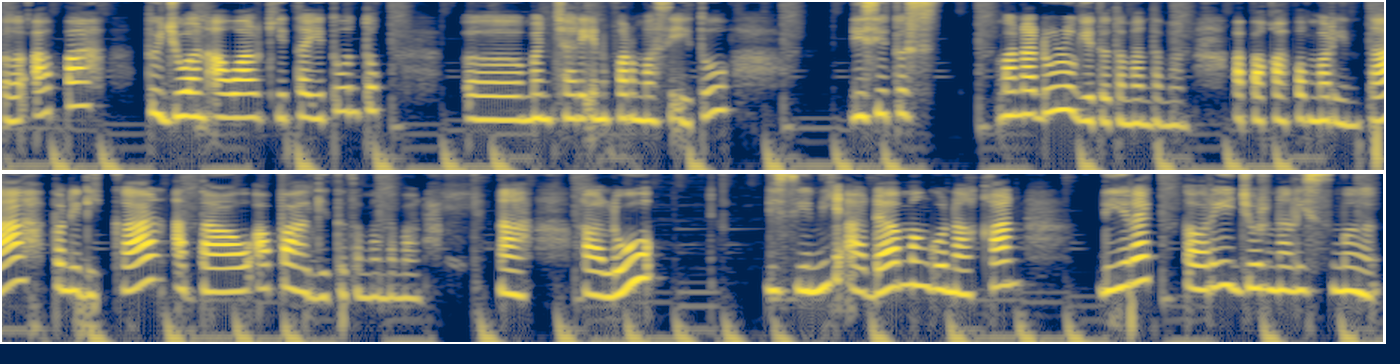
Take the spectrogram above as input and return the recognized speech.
uh, apa tujuan awal kita itu untuk uh, mencari informasi itu di situs mana dulu gitu teman-teman apakah pemerintah pendidikan atau apa gitu teman-teman nah lalu di sini ada menggunakan direktori jurnalisme.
